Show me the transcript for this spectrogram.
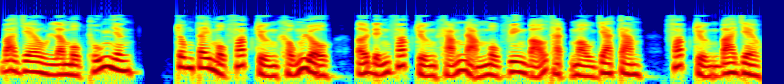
Ba Gieo là một thú nhân, trong tay một pháp trượng khổng lồ, ở đỉnh pháp trượng khảm nạm một viên bảo thạch màu da cam, pháp trượng ba gieo,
